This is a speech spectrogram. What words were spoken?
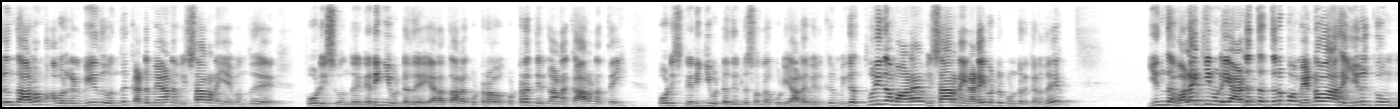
இருந்தாலும் அவர்கள் மீது வந்து கடுமையான விசாரணையை வந்து போலீஸ் வந்து நெருங்கிவிட்டது. ஏறத்தாழ குற்ற குற்றத்திற்கான காரணத்தை போலீஸ் நெருங்கிவிட்டது என்று சொல்லக்கூடிய அளவிற்கு மிக துரிதமான விசாரணை நடைபெற்று கொண்டிருக்கிறது. இந்த வழக்கினுடைய அடுத்த திருப்பம் என்னவாக இருக்கும்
